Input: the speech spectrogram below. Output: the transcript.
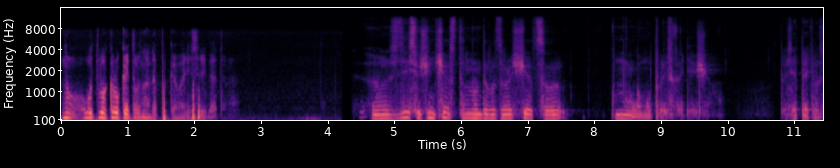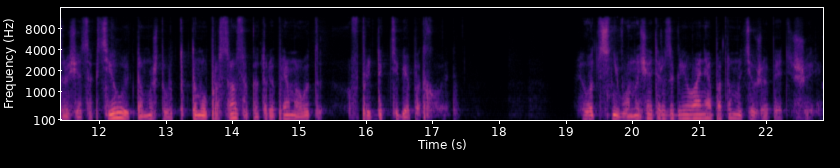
Ну, вот вокруг этого надо поговорить с ребятами. Э, здесь очень часто надо возвращаться к малому происходящему. То есть опять возвращаться к телу и к тому, что вот к тому пространству, которое прямо вот впритык к тебе подходит. И вот с него начать разогревание, а потом идти уже опять шире.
